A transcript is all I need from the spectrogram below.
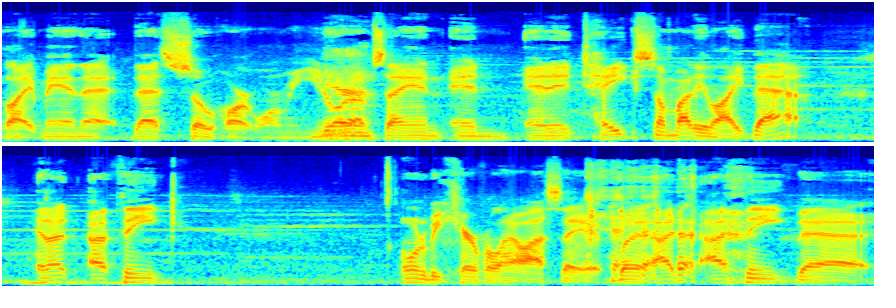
like man that that's so heartwarming you know what i'm saying and and it takes somebody like that and i i think i want to be careful how i say it but i i think that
